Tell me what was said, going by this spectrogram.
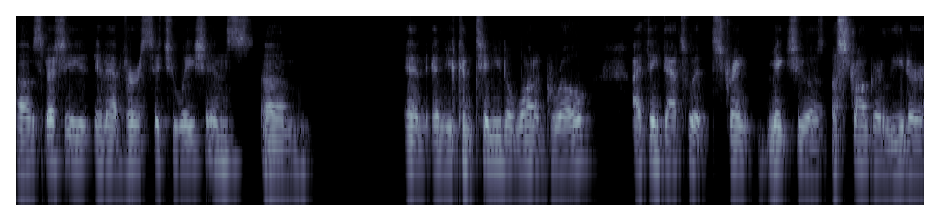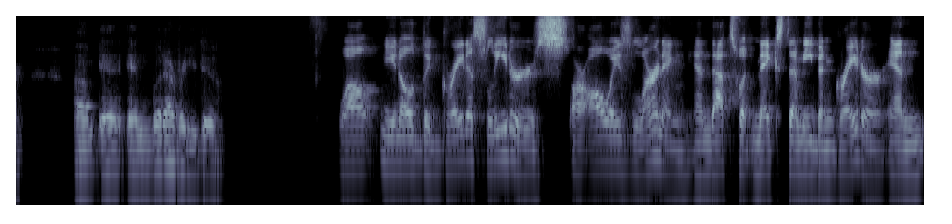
um, especially in adverse situations um, and and you continue to want to grow i think that's what strength makes you a, a stronger leader um, in, in whatever you do. Well you know the greatest leaders are always learning and that's what makes them even greater. And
